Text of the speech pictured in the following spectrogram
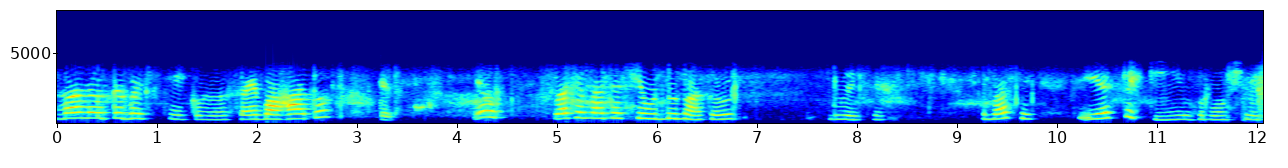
в мене у тебе скільки грошей багато. Я бачу, мене всі однаково. Дивися. Бачиш, є такі гроші.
